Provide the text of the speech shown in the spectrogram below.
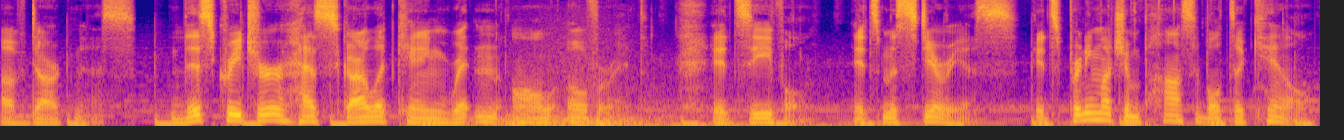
of Darkness. This creature has Scarlet King written all over it. It's evil, it's mysterious, it's pretty much impossible to kill,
